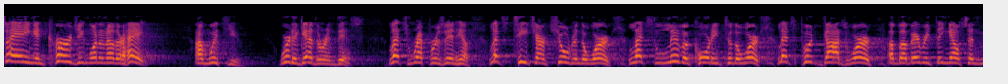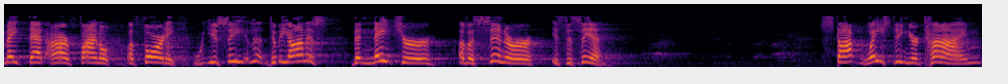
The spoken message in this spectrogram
saying, encouraging one another, hey, I'm with you. We're together in this. Let's represent Him. Let's teach our children the Word. Let's live according to the Word. Let's put God's Word above everything else and make that our final authority. You see, to be honest, the nature of a sinner is to sin. Stop wasting your time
